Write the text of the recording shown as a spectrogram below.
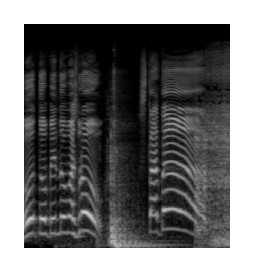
Tutup pintu mas bro. Starter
